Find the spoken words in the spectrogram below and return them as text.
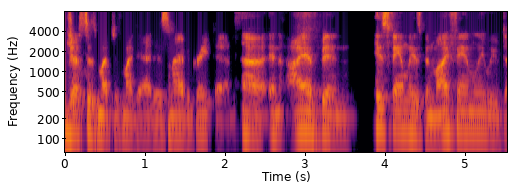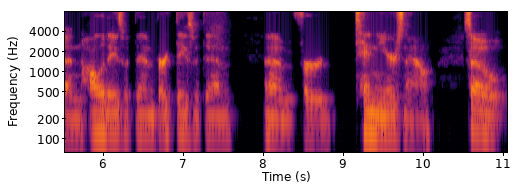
just as much as my dad is. And I have a great dad. Uh, and I have been, his family has been my family. We've done holidays with them, birthdays with them um, for 10 years now. So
